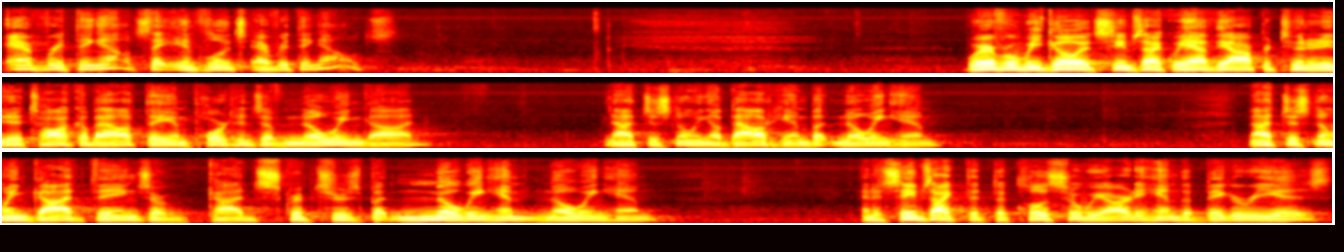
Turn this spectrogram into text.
everything else, they influence everything else. Wherever we go, it seems like we have the opportunity to talk about the importance of knowing God, not just knowing about Him, but knowing Him. Not just knowing God things or God scriptures, but knowing Him, knowing Him. And it seems like that the closer we are to Him, the bigger He is.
